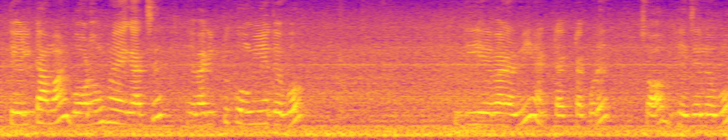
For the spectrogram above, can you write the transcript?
তেলটা আমার গরম হয়ে গেছে, এবার একটু কমিয়ে দেব। দিয়ে এবার আমি একটা একটা করে চপ ভেজে নেব।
